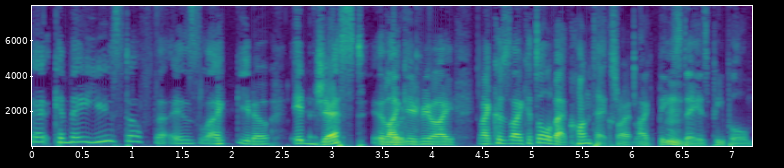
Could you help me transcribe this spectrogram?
Uh, can they use stuff that is like you know ingest? Like Look- if you're like like because like it's all about context, right? Like these Hmm. days, people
